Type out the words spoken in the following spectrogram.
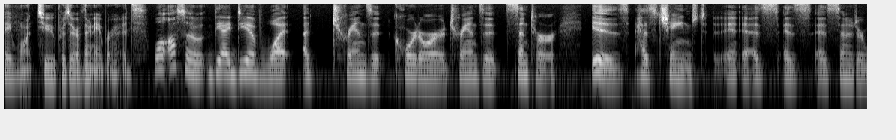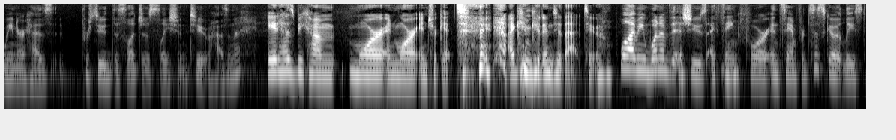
They want to preserve their neighborhoods. Well, also the idea of what a transit corridor or a transit center is has changed eh, as as as Senator Wiener has pursued this legislation too, hasn't it? It has become more and more intricate. I can get into that too. Well, I mean, one of the issues I think for in San Francisco, at least,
